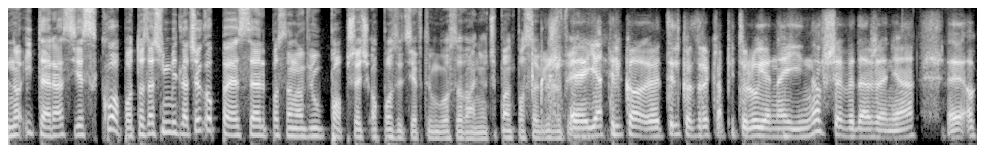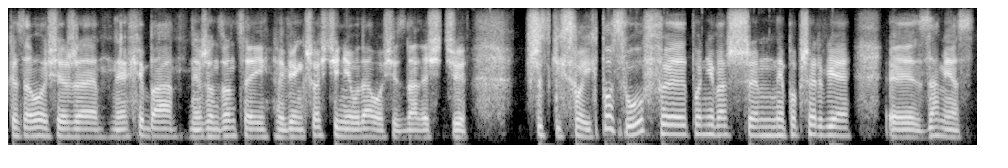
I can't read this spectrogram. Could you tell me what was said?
No i teraz jest kłopot. To zacznijmy, dlaczego PSL postanowił poprzeć opozycję w tym głosowaniu? Czy pan poseł już wie? E, Ja tylko, e, tylko zrekapituluję najnowsze wydarzenia. E, Okazało się, że chyba rządzącej większości nie udało się znaleźć wszystkich swoich posłów, e, ponieważ po przerwie e, zamiast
